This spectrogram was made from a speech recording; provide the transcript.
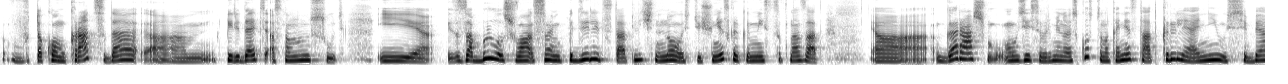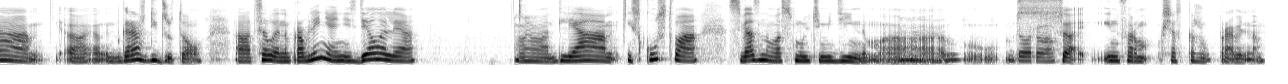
в таком кратце да, а, передать основную суть. И забыла с вами поделиться отличной новостью еще несколько месяцев назад. А, гараж, музей современного искусства, наконец-то открыли они у себя а, гараж Digital. А, целое направление они сделали для искусства, связанного с мультимедийным. Mm-hmm. С информ... Сейчас скажу правильно.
